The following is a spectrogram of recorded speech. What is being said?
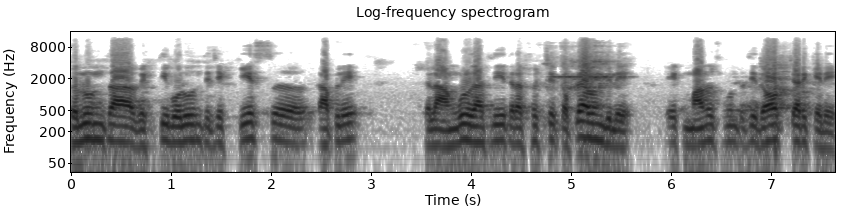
सलूनचा व्यक्ती बोलून त्याचे केस कापले. त्याला आंघोळ घातली त्याला स्वच्छ कपडे आणून दिले. एक माणूस म्हणून त्याचे जबाबदार केले.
